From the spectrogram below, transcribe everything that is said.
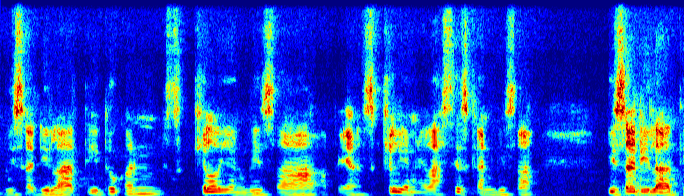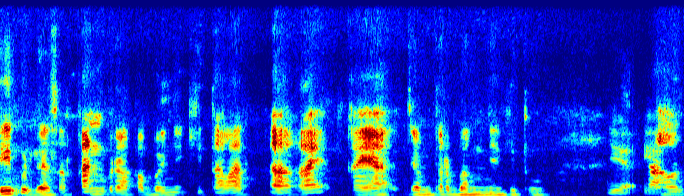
bisa dilatih. Itu kan skill yang bisa apa ya? Skill yang elastis kan bisa bisa dilatih berdasarkan berapa banyak kita lat, uh, kayak kayak jam terbangnya gitu. Yeah, yeah. Nah,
